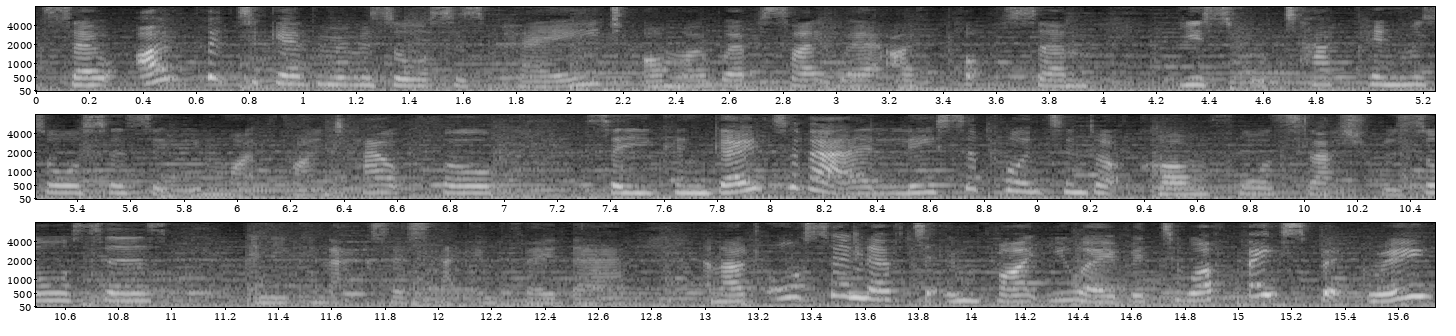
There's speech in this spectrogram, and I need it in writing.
So I've put together a resources page on my website where I've put some useful tap in resources that you might find helpful. So you can go to that at lisapoynton.com forward slash resources and you can access that info there. And I'd also love to invite you over to our Facebook group,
